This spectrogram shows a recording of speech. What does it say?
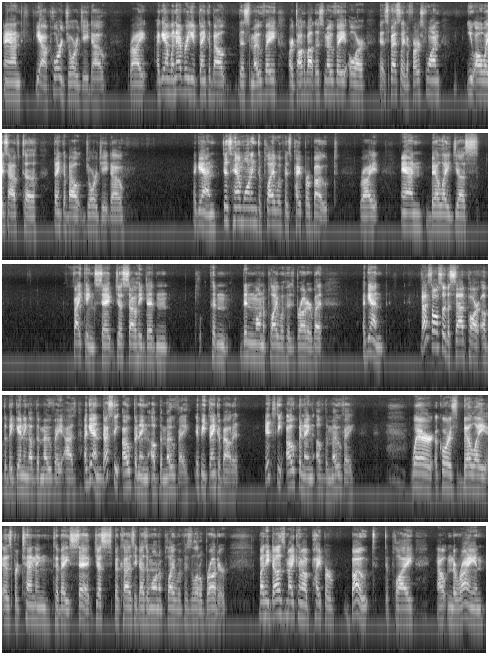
And yeah, poor Georgie though, right? Again, whenever you think about this movie or talk about this movie or especially the first one, you always have to think about Georgie though. Again, just him wanting to play with his paper boat, right? And Billy just faking sick just so he didn't couldn't didn't want to play with his brother. But again, that's also the sad part of the beginning of the movie. As again, that's the opening of the movie. If you think about it, it's the opening of the movie where, of course, Billy is pretending to be sick just because he doesn't want to play with his little brother. But he does make him a paper boat to play out in the rain.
